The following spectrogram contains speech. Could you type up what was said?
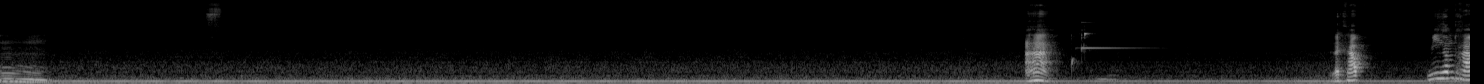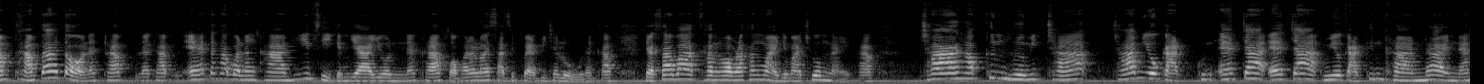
อืมอ่านะครับ มีคำถามถามใต้ต่อนะครับนะครับแอดนะครับวันอังคารที่ 24 กันยายนนะครับ2538ปีฉลูนะครับอยากทราบว่าครั้งความรักครั้งใหม่จะมาช่วงไหนครับช้าครับขึ้นเฮอร์มิตช้า ช้ามีโอกาสคุณแอดจ้าแอดจ้ามีโอกาสขึ้นคานได้นะ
